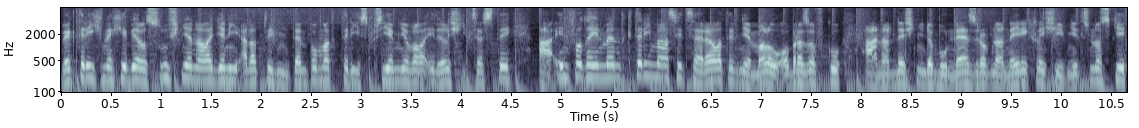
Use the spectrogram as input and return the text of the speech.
ve kterých nechyběl slušně naladěný adaptivní tempomat, který zpříjemňoval i delší cesty a infotainment, který má sice relativně malou obrazovku a na dnešní dobu ne zrovna nejrychlejší vnitřnosti,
